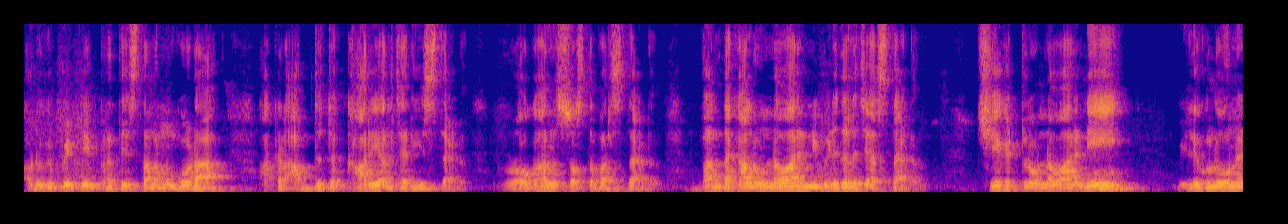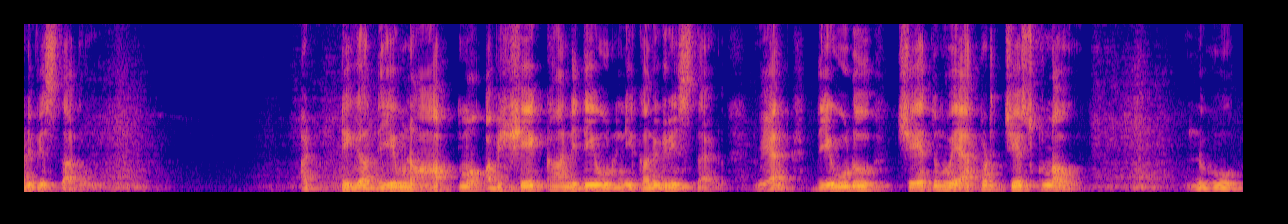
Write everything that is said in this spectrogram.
అడుగుపెట్టే ప్రతి స్థలము కూడా అక్కడ అద్భుత కార్యాలు జరిగిస్తాడు. రోగాలను స్వస్థపరుస్తాడు. బంధకాలు ఉన్నవారిని విడుదల చేస్తాడు. చీకట్లో ఉన్నవారిని వెలుగులో నడిపిస్తాడు. అట్టిగా దేవుని ఆత్మ అభిషేకాన్ని దేవుడు నీకు అనుగ్రహిస్తాడు ఏర్ దేవుడు నువ్వు ఏర్పాటు చేసుకున్నావు. నువ్వు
